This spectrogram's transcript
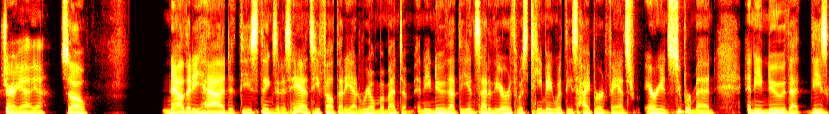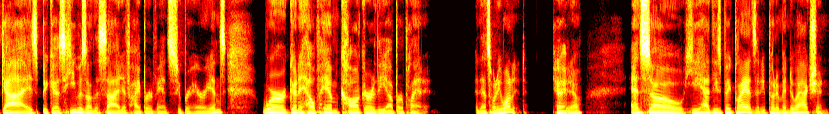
Sure. Yeah. Yeah. So now that he had these things in his hands, he felt that he had real momentum. And he knew that the inside of the earth was teeming with these hyper advanced Aryan supermen. And he knew that these guys, because he was on the side of hyper advanced super Aryans, were going to help him conquer the upper planet. And that's what he wanted, Okay. you know? And so he had these big plans and he put them into action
